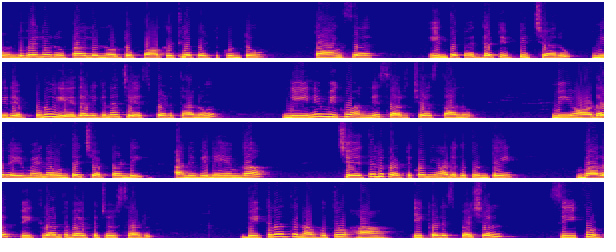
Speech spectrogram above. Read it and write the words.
రెండు వేల రూపాయల నోటు పాకెట్లో పెట్టుకుంటూ థ్యాంక్స్ సార్ ఇంత పెద్ద టిప్ ఇచ్చారు. మీరెప్పుడు ఏదడిగినా చేసి పెడతాను. నేనే మీకు అన్నీ సర్వ్ చేస్తాను. మీ ఆర్డర్ ఏమైనా ఉంటే చెప్పండి అని వినయంగా చేతులు కట్టుకొని అడుగుతుంటే భరత్ విక్రాంత్ వైపు చూశాడు. విక్రాంత్ నవ్వుతూ హా ఇక్కడ స్పెషల్ సీ ఫుడ్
